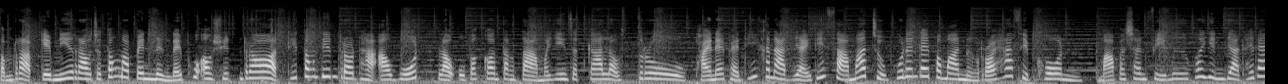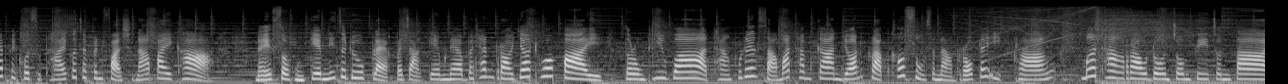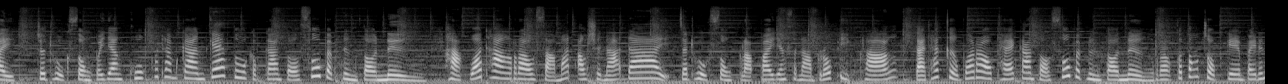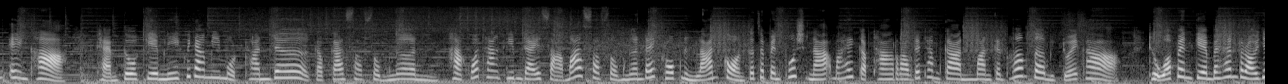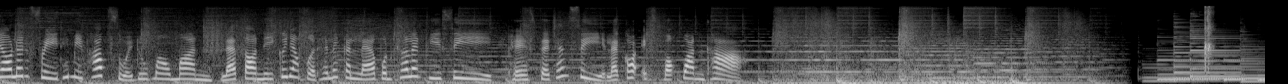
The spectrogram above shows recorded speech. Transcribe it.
สำหรับเกมนี้เราจะต้องมาเป็นหนึ่งในผู้เอาชีวิตรอด ที่ต้องดิ้นรนหาอาวุธ เหล่าอุปกรณ์ต่างๆ มายิงจัดการเหล่าศัตรู ภายในแผนที่ขนาดใหญ่ที่สามารถจุผู้เล่นได้ประมาณ 150 คน มาประชันฝีมือเพื่อยืนหยัดให้ได้เป็นคนสุดท้ายก็จะเป็นฝ่ายชนะไปค่ะ ในส่วนของเกมนี้จะดูแปลกไปจากเกมแนว Battle Royale ทั่วไป ตรงที่ว่าทางผู้เล่นสามารถทำการย้อนกลับเข้าสู่สนามรบได้อีกครั้ง เมื่อทางเราโดนโจมตีจนตาย จะถูกส่งไปยังคุกเพื่อทำการแก้ตัวกับการต่อสู้แบบหนึ่งต่อหนึ่งหากว่าทางเราสามารถเอาชนะได้ จะถูกส่งกลับไปยังสนามรบอีกครั้ง แต่ถ้าเกิดว่าเราแพ้การต่อสู้แบบหนึ่งต่อหนึ่งเราก็ต้องจบเกมไปนั่นเองค่ะ แถมตัวเกมนี้ก็ยังมีโหมดพลันเดอร์กับการสะสมเงิน หากว่าทางทีมใดสามารถสะสมเงินได้ครบ 1 ล้านก่อนก็จะเป็นผู้ชนะมาให้กับทางเราได้ทำการมันกันเพิ่มเติมอีกด้วยค่ะ ถือว่าเป็นเกม Battle Royale เล่นฟรีที่มีภาพสวยดูเมามัน และตอนนี้ก็ยังเปิดให้เล่นกันแล้วบนเครื่องเล่น PC PlayStation 4 และก็ Xbox One ค่ะ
